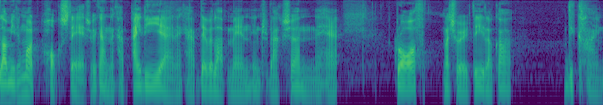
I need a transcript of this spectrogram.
เรามีทั้งหมด 6 stage ด้วยกันนะครับ idea นะครับ development introduction นะฮะ growth maturity แล้วก็ decline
